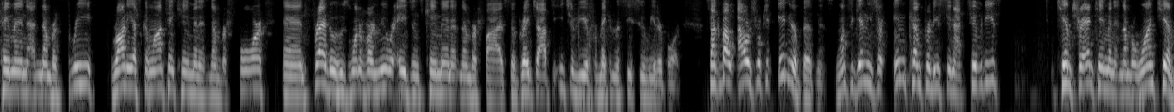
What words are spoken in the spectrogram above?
came in at number three. Ronnie Escalante came in at number four. And Fred, who's one of our newer agents, came in at number five. So great job to each of you for making the Sisu leaderboard. Let's talk about hours working in your business. Once again, these are income producing activities. Kim Tran came in at number one. Kim,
